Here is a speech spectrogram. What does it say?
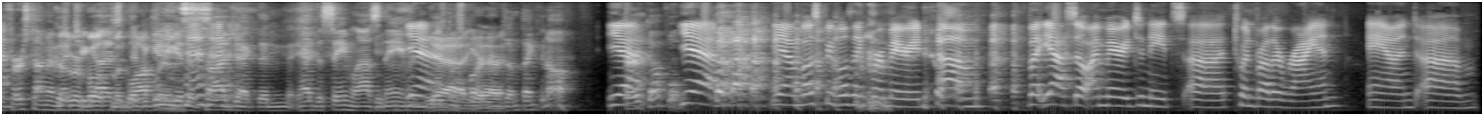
Yeah. the first time I met you both guys at the beginning of the project and had the same last name Yeah. and business Yeah, partners, yeah. I'm thinking, oh, yeah. they're a couple. Yeah, yeah. Most people think we're married, um, but yeah. So I'm married to Nate's uh, twin brother Ryan, and um,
